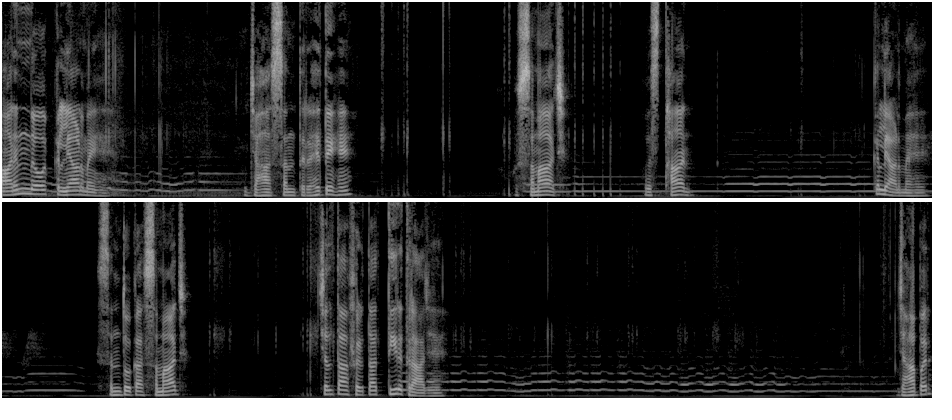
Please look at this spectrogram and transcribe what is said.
आनंद और कल्याणमय है। जहाँ संत रहते हैं, वो समाज, वो स्थान कल्याणमय है। संतों का समाज चलता फिरता तीर्थ राज है। जहाँ पर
